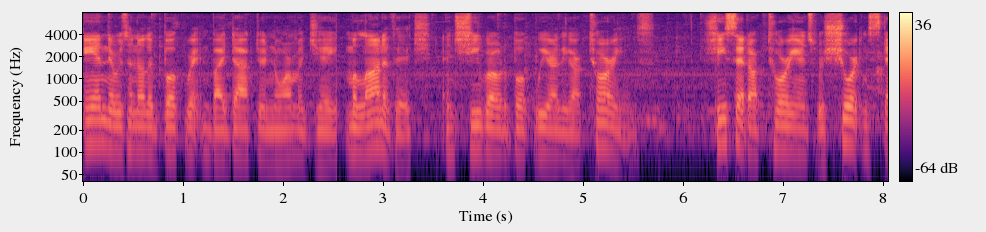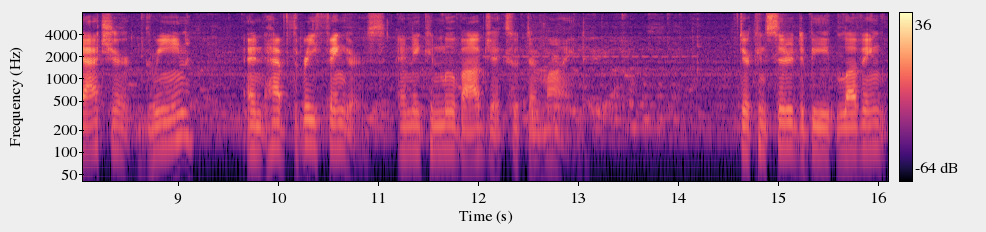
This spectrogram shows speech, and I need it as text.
And there was another book written by Dr. Norma J. Milanovich, and she wrote a book, We Are the Arcturians. She said Arcturians were short in stature, green, and have three fingers, and they can move objects with their mind. They're considered to be loving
